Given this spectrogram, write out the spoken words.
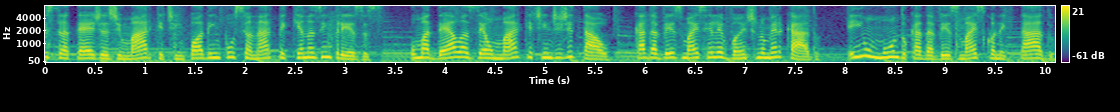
estratégias de marketing podem impulsionar pequenas empresas. Uma delas é o marketing digital, cada vez mais relevante no mercado. Em um mundo cada vez mais conectado,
